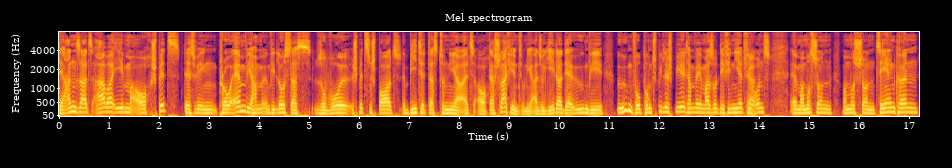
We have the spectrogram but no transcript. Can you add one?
der Ansatz, aber eben auch spitz. Deswegen Pro M. Wir haben irgendwie Lust, dass sowohl Spitzensport bietet das Turnier als auch das Schleifchen-Turnier. Also jeder, der irgendwie irgendwo Punktspiele spielt, haben wir immer so definiert für Ja. uns. Äh, man muss schon, man muss schon zählen können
